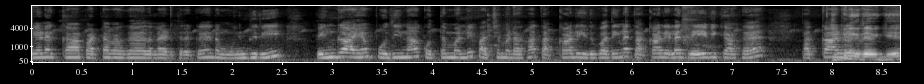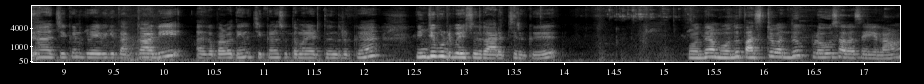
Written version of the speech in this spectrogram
ஏலக்காய் பட்டை வகை அதெல்லாம் எடுத்துருக்கேன் இந்த முந்திரி வெங்காயம் புதினா கொத்தமல்லி பச்சை மிளகாய் தக்காளி. இது பார்த்தீங்கன்னா தக்காளி எல்லாம் கிரேவிக்காக தக்காளி சிக்கன் கிரேவிக்கு சிக்கன் கிரேவிக்கு தக்காளி அதுக்கப்புறம் பார்த்தீங்கன்னா சிக்கனை சுத்தம் பண்ணி எடுத்து வந்திருக்கேன். இஞ்சி பூண்டு பேஸ்ட் இதில் அரைச்சிருக்கு. இப்போ வந்து நம்ம வந்து ஃபஸ்ட்டு வந்து புலவு சாதம் செய்யலாம்.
